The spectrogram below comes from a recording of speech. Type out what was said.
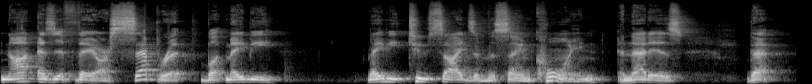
not as if they are separate, but maybe maybe two sides of the same coin, and that is that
